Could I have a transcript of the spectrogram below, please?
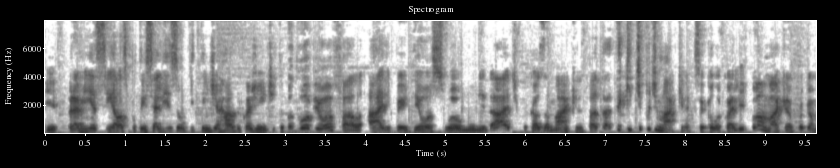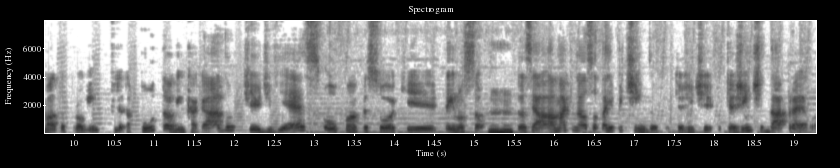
E pra mim, assim, elas potencializam o que tem de errado com a gente. Então, quando o Obi-Wan fala, ah, ele perdeu a sua imunidade por causa da máquina, fala, até que tipo de máquina que você colocou ali? Foi uma máquina programada por alguém filha da puta, alguém cagado, cheio de viés, ou foi uma pessoa que tem noção? Uhum. Então, assim, a, a máquina ela só tá repetindo o que a gente, o que a gente dá pra ela.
